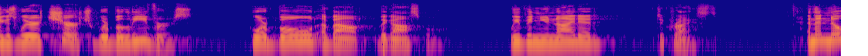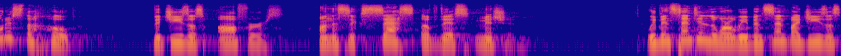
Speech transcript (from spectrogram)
because we're a church, we're believers who are bold about the gospel. We've been united to Christ. And then notice the hope that Jesus offers on the success of this mission. We've been sent into the world, we've been sent by Jesus,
